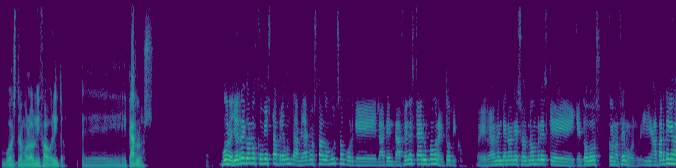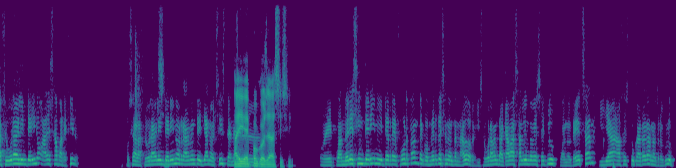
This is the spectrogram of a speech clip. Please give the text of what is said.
vuestro molovni favorito? Eh, Carlos. Bueno, yo reconozco que esta pregunta me ha costado mucho porque la tentación es caer un poco en el tópico. Eh, realmente no en esos nombres que, que todos conocemos. Y aparte que la figura del interino ha desaparecido. O sea, la figura del Sí. interino realmente ya no existe. en Hay, pocos ya, sí, sí. eh, Cuando eres interino y te refuerzan, te conviertes en entrenador y seguramente acabas saliendo de ese club cuando te echan y ya haces tu carrera en otro club.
